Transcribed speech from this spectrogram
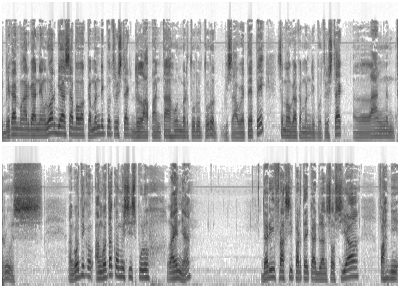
Diberikan penghargaan yang luar biasa bahwa Kemendikbudristek 8 tahun berturut-turut bisa WTP. Semoga Kemendikbudristek langen terus. Anggota, anggota Komisi 10 lainnya dari fraksi Partai Keadilan Sosial Fahmi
